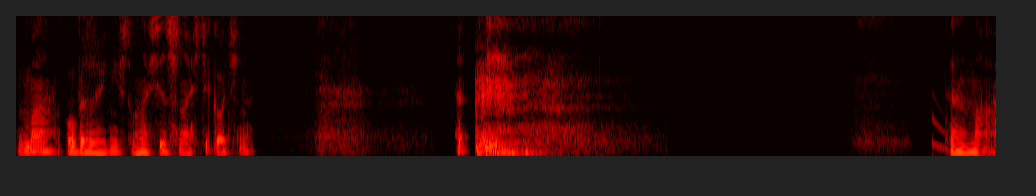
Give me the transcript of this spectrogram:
Ma powyżej niż 12-13 godzin. Ten ma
